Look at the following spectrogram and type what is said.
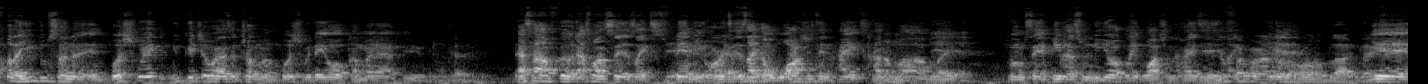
I feel like you do something in Bushwick, you get your ass in trouble in Bushwick, they all coming after you. okay. That's how I feel. That's why I say it's like family Yeah, oriented. It's like a. Washington Heights kind of vibe. Like, Yeah. You know what I'm saying? People that's from New York, like Washington Heights. Yeah, you like, fuck around on yeah. the wrong block. Like, Yeah.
